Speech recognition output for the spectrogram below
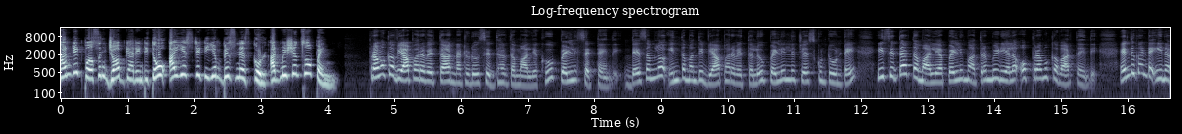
హండ్రెడ్ పర్సెంట్ జాబ్ గ్యారంటీతో ISTM business school admissions open. ప్రముఖ వ్యాపారవేత్త నటుడు సిద్ధార్థ మాల్యకు పెళ్ళి సెట్ అయింది దేశంలో ఇంతమంది వ్యాపారవేత్తలు పెళ్ళిళ్ళు చేసుకుంటూ ఉంటే ఈ సిద్ధార్థ మాల్య పెళ్ళి మాత్రం మీడియాలో ఓ ప్రముఖ వార్త అయింది ఎందుకంటే ఈయన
